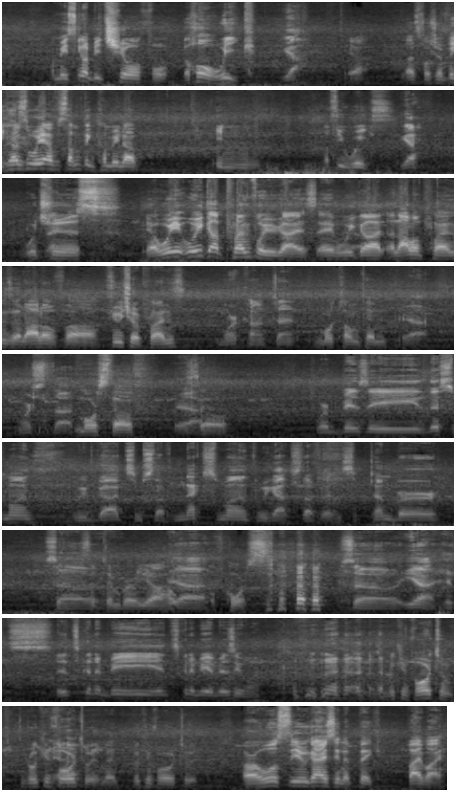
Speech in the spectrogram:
I mean, it's gonna be chill for the whole week. Yeah. Yeah, that's for sure. Because we have something coming up in a few weeks, Yeah. which Exactly. is yeah, we we got plan for you guys, and we got a lot of plans, a lot of uh, future plans, More content. more content, Yeah. More stuff. more stuff. Yeah. So We're busy this month. We've got some stuff next month. We got stuff in September. So September, yeah, of- Yeah. of course. So yeah, it's it's gonna be it's gonna be a busy one. Looking forward to looking Yeah. forward to it, man. Looking forward to it. All right, we'll see you guys in a bit. Bye bye.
